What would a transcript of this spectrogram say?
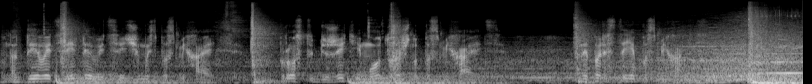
Вона дивиться і дивиться і чомусь посміхається. Просто біжить і моторошно посміхається. Не перестає посміхатися.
